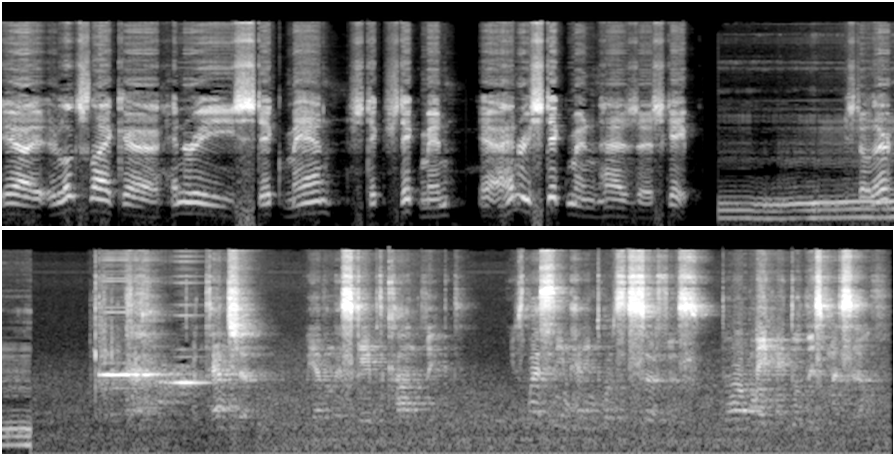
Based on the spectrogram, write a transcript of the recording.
Yeah, it looks like uh, Henry Stickmin, Stick Stickmin. Yeah, Henry Stickmin has escaped. You still there? Attention! We have an escaped convict. He's seen heading towards the surface. Do not make me do this myself.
